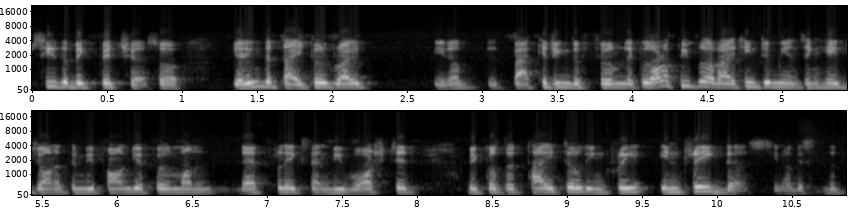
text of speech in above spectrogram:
see the big picture. So getting the title right, you know, packaging the film. Like a lot of people are writing to me and saying, "Hey, Jonathan, we found your film on Netflix and we watched it because the title incre- intrigued us. You know, this, the, the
